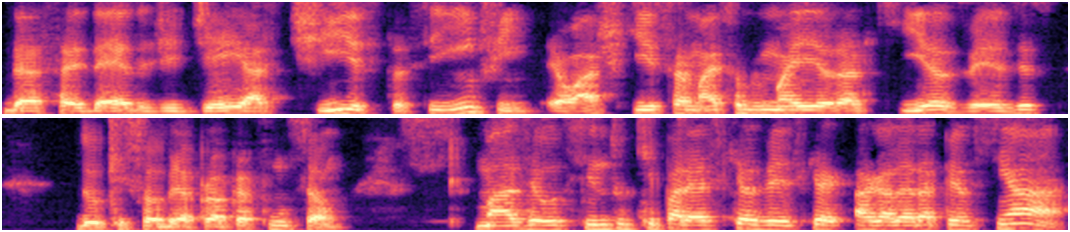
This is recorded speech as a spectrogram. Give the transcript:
dessa ideia do DJ artista, assim, enfim, eu acho que isso é mais sobre uma hierarquia, às vezes, do que sobre a própria função. Mas eu sinto que parece que, às vezes, que a galera pensa assim, ah,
